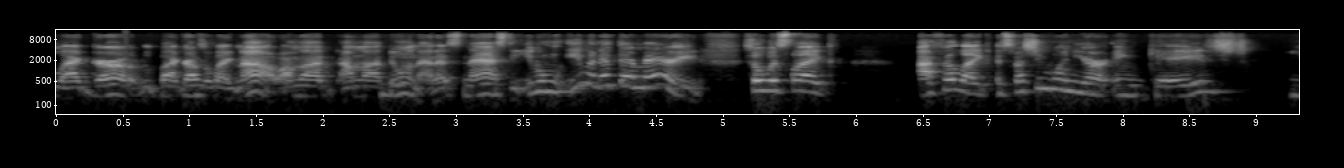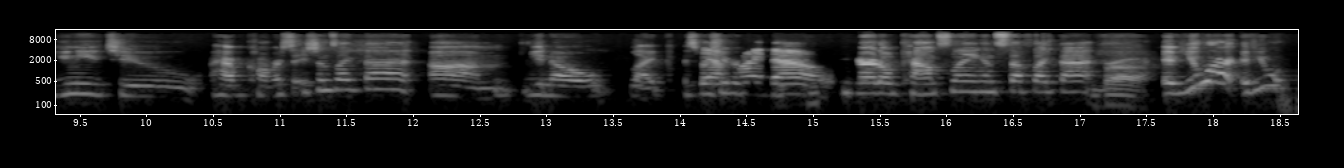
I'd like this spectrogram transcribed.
black girl black girls are like no i'm not i'm not doing that. That's nasty. Even even if they're married. So it's like i feel like especially when you're engaged you need to have conversations like that. Um, you know, like especially yeah, for marital counseling and stuff like that. Bruh. If you are if you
